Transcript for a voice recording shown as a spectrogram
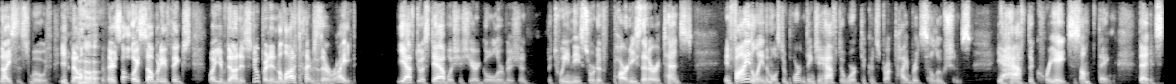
nice and smooth. You know, there's always somebody who thinks what you've done is stupid, and a lot of times they're right. You have to establish a shared goal or vision between these sort of parties that are tense. And finally, the most important things you have to work to construct hybrid solutions. You have to create something that's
